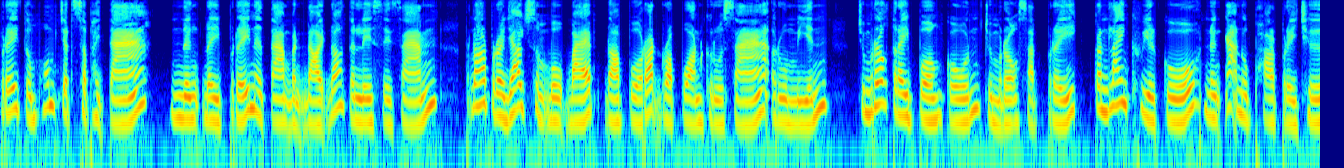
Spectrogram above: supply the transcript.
ព្រៃទំហំ70ហិកតា និងដីព្រៃនៅតាមបណ្ដោយដងទន្លេសេសានផ្ដល់ប្រយោជន៍សម្បូរបែបដល់ពលរដ្ឋរាប់ពាន់គ្រួសាររួមមានជំរកត្រីពងកូនជំរកសត្វព្រៃកន្លែងខ្វៀលគោនិងអនុផលព្រៃឈើ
